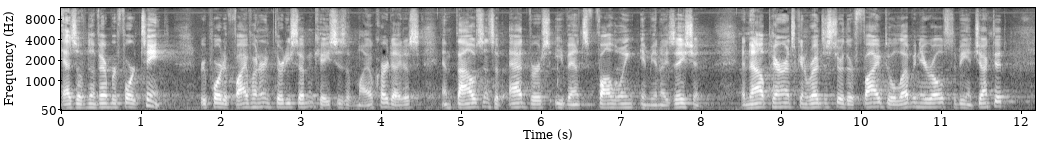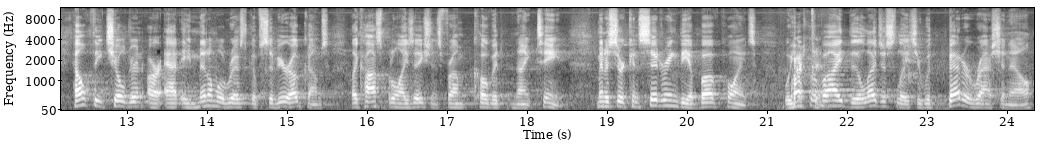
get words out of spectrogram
as of November 14th, reported 537 cases of myocarditis and thousands of adverse events following immunization. And now parents can register their 5 to 11-year-olds to be injected. Healthy children are at a minimal risk of severe outcomes like hospitalizations from COVID-19. Minister, considering the above points, will Question. you provide the legislature with better rationale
